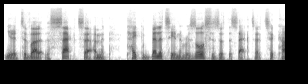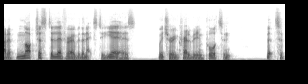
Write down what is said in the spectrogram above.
you know, develop the sector and the capability and the resources of the sector to kind of not just deliver over the next two years, which are incredibly important, but to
